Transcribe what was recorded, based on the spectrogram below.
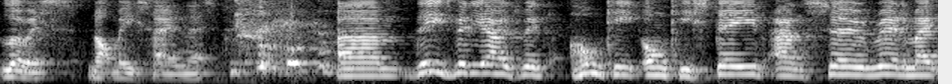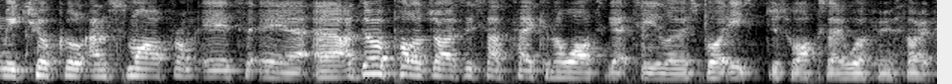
Lewis, not me saying this. um, these videos with Hunky Unky Steve and Sue really make me chuckle and smile from ear to ear. Uh, I do apologise, this has taken a while to get to you, Lewis, but it's just what I say, working me through it.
